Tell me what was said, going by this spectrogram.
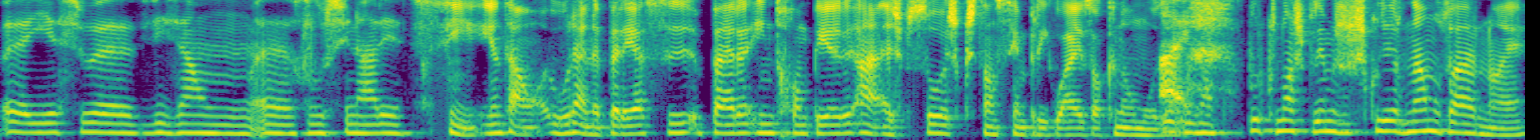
uh, e a sua visão uh, revolucionária. Sim, então Urano aparece para interromper ah, as pessoas que estão sempre iguais ou que não mudam. Ah, exato. Porque nós podemos escolher não mudar, não é?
